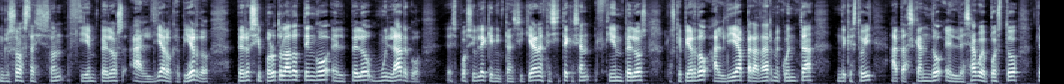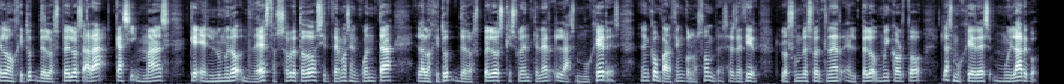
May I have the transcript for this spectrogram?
incluso hasta si son 100 pelos al día lo que pierdo. Pero si por otro lado tengo el pelo muy largo, es posible que ni tan siquiera necesite que sean 100 pelos los que pierdo al día para darme cuenta de que estoy atascando el desagüe, puesto que la longitud de los pelos hará casi más que el número de estos, sobre todo si tenemos en cuenta la longitud de los pelos que suelen tener las mujeres en comparación con los hombres. Es decir, los hombres suelen tener el pelo muy corto y las mujeres muy largo.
